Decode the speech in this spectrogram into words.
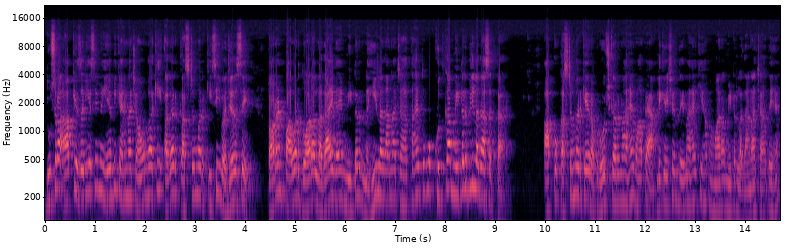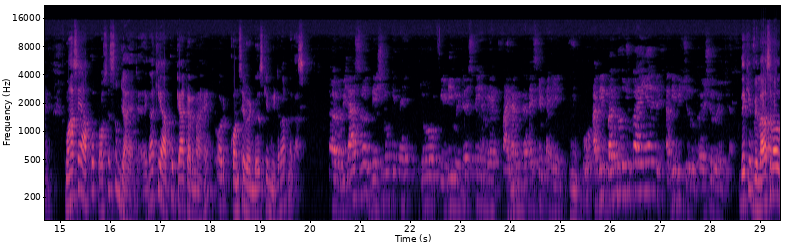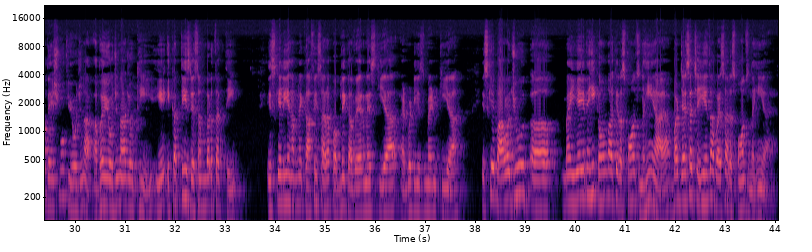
दूसरा, आपके ज़रिए से मैं ये भी कहना चाहूँगा कि अगर कस्टमर किसी वजह से टॉरेंट पावर द्वारा लगाए गए मीटर नहीं लगाना चाहता है तो वो खुद का मीटर भी लगा सकता है। आपको कस्टमर केयर अप्रोच करना है वहाँ पे एप्लीकेशन देना है कि हम हमारा मीटर लगाना चाहते हैं। वहाँ से आपको प्रोसेस समझाया जाएगा कि आपको क्या करना है और कौन से वेंडर्स के मीटर आप लगा सकते विलास देशमुख के तहत जो पीडी मीटर्स थे हमें फ़ायदा मिल रहा था इसके पहले। हम्म। वो अभी बंद हो चुका है या अभी भी शुरू शुरू हो चुका है? देखिए विलासराव देशमुख योजना अभय योजना जो थी ये 31 दिसंबर तक थी। इसके लिए हमने काफ़ी सारा पब्लिक अवेयरनेस किया एडवर्टीजमेंट किया इसके बावजूद आ, मैं ये नहीं कहूँगा कि रिस्पॉन्स नहीं आया बट जैसा चाहिए था वैसा रिस्पॉन्स नहीं आया।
